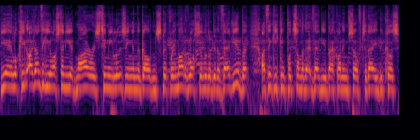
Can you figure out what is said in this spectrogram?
Yeah, look, he, I don't think he lost any admirers, Timmy, losing in the Golden Slipper. He might have lost a little bit of value, but I think he can put some of that value back on himself today because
